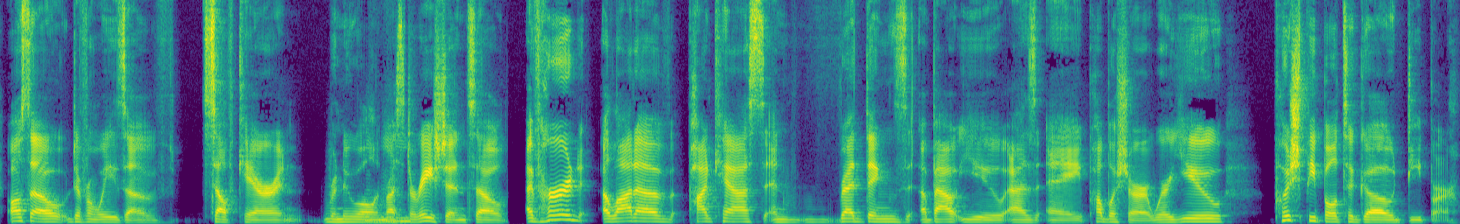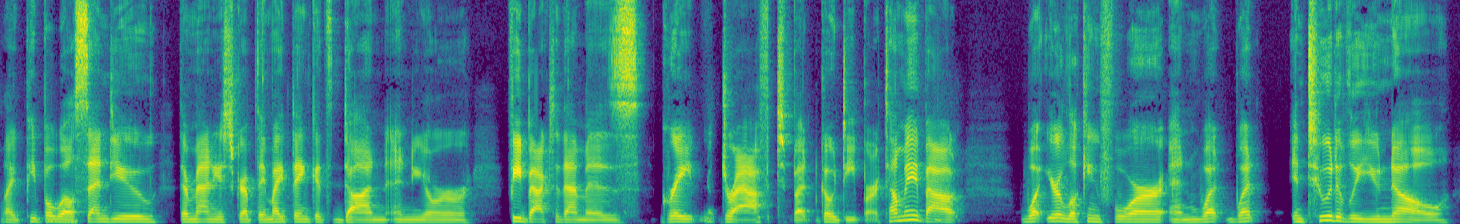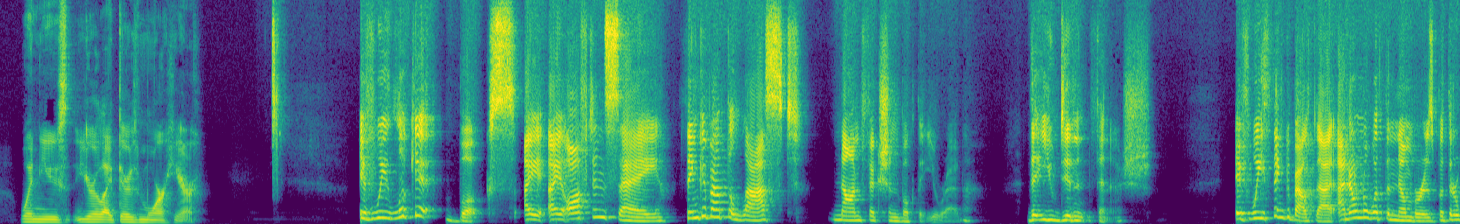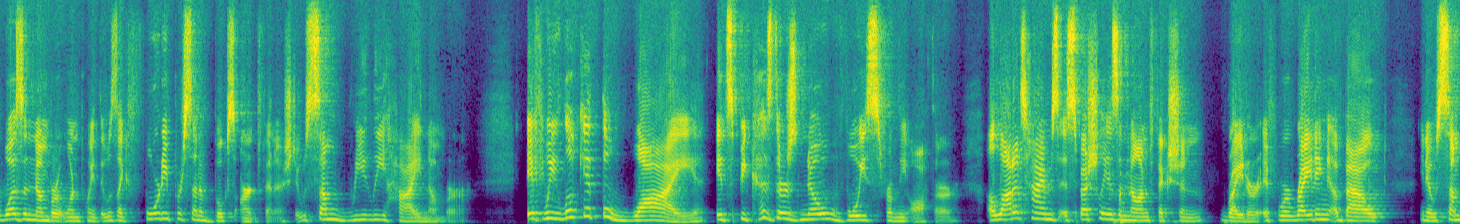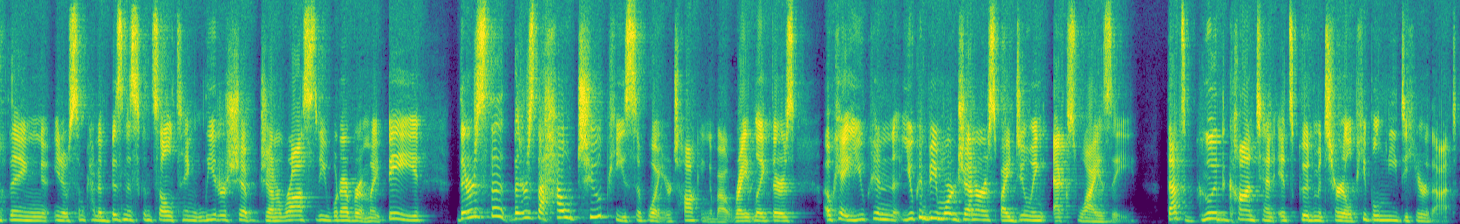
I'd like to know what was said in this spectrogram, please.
also different ways of self care and renewal mm-hmm. and restoration. So I've heard a lot of podcasts and read things about you as a publisher where you push people to go deeper. Like people will mm-hmm. send you their manuscript, they might think it's done, and your feedback to them is great draft, but go deeper. Tell me about what you're looking for and what what intuitively you know when you you're like there's more here if we look at books, I, I often say, think about the last nonfiction book that you read that you didn't finish. If we think about that, I don't know what the number is, but there was a number at one point that was like 40% of books aren't finished. It was some really high number. If we look at the why, it's because there's no voice from the author. A lot of times, especially as a nonfiction writer, if we're writing about you know something you know some kind of business consulting leadership generosity whatever it might be there's the there's the how to piece of what you're talking about right? Like there's okay you can you can be more generous by doing xyz that's good content. It's good material. People need to hear that.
